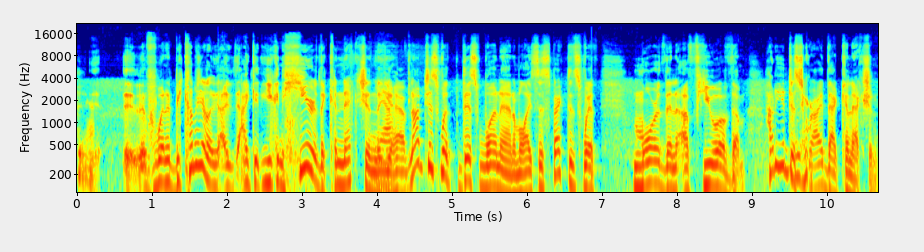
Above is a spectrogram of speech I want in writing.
yeah. when it becomes your, I, I, you can hear the connection that yeah. you have, not just with this one animal. I suspect it's with more than a few of them. How do you describe that connection?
